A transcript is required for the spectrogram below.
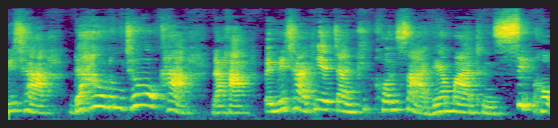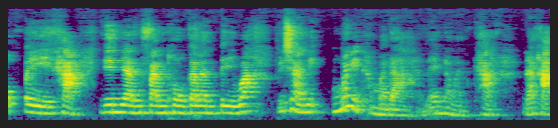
วิชาดาวนำโชคค่ะนะคะ เป็นวิชาที่อาจารย์คิดค้นศาสตร์เนี่ยมาถึง 16 ปีค่ะ ยืนยันฟันธงการันตีว่าวิชานี้ไม่ธรรมดาแน่นอนค่ะนะคะ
